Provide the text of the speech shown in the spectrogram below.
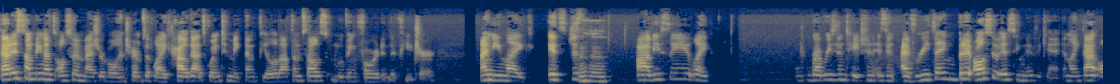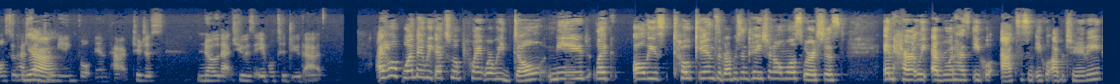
that is something that's also measurable in terms of like how that's going to make them feel about themselves moving forward in the future. I mean, like it's just mm-hmm. obviously like representation isn't everything, but it also is significant, and like that also has yeah. such a meaningful impact to just know that she was able to do that. I hope one day we get to a point where we don't need like all these tokens of representation almost where it's just inherently everyone has equal access and equal opportunity.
